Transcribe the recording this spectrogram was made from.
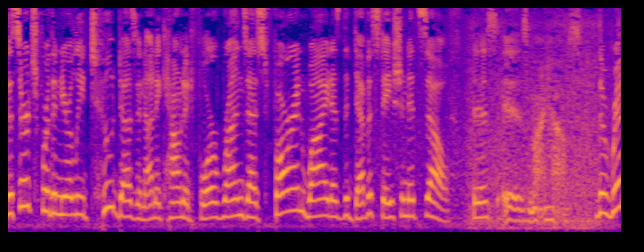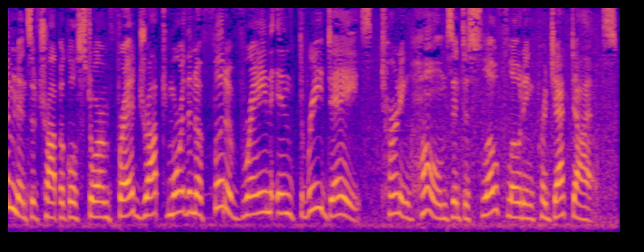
The search for the nearly two dozen unaccounted for runs as far and wide as the devastation itself. This is my house. The remnants of Tropical Storm Fred dropped more than a foot of rain in three days, turning homes into slow floating projectiles.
